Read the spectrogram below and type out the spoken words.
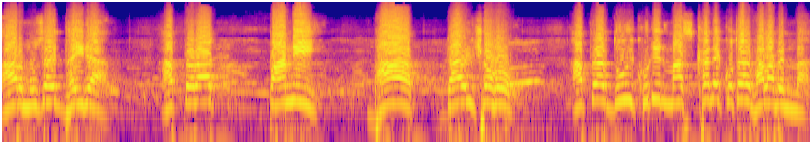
আর মুজাহিদ ভাইরা, আপনারা পানি, ভাত, ডাল সহ আপনার দুই খুঁটির মাঝখানে কোথায় ফালাবেন না?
